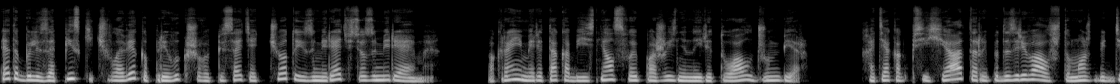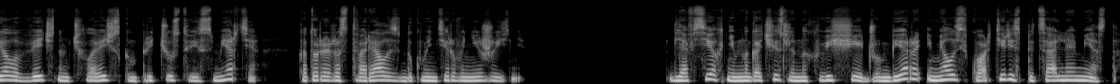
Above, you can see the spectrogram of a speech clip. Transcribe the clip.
Это были записки человека, привыкшего писать отчеты и замерять все замеряемое. По крайней мере, так объяснял свой пожизненный ритуал Джумбер. Хотя как психиатр и подозревал, что может быть дело в вечном человеческом предчувствии смерти, которое растворялось в документировании жизни. Для всех немногочисленных вещей Джумбера имелось в квартире специальное место.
